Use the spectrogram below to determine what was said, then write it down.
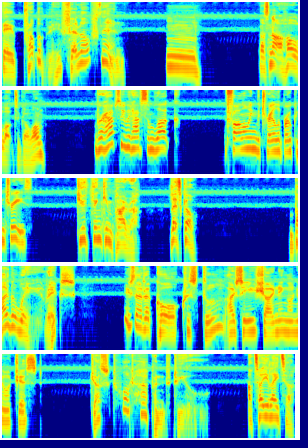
They probably fell off then. Hmm. That's not a whole lot to go on. Perhaps we would have some luck following the trail of broken trees. Good thinking, Pyra. Let's go. By the way, Rex, is that a core crystal I see shining on your chest? Just what happened to you? I'll tell you later.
